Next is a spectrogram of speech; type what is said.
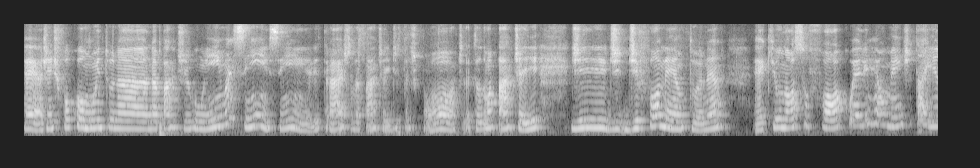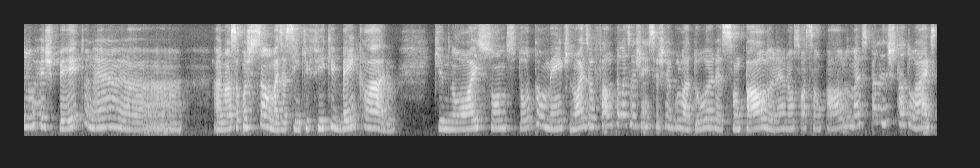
É, a gente focou muito na, na parte ruim, mas sim, sim, ele traz toda a parte aí de transporte, toda uma parte aí de, de, de fomento, né? É que o nosso foco, ele realmente está aí no respeito, né, a, a nossa Constituição, mas assim, que fique bem claro que nós somos totalmente, nós eu falo pelas agências reguladoras, São Paulo, né, não só São Paulo, mas pelas estaduais.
